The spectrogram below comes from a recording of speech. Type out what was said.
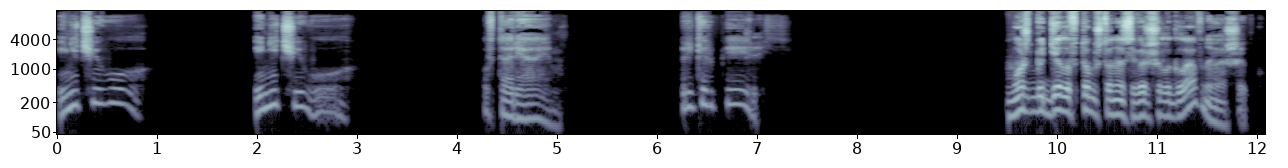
и ничего, и ничего. Повторяем, претерпелись. Может быть, дело в том, что она совершила главную ошибку?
